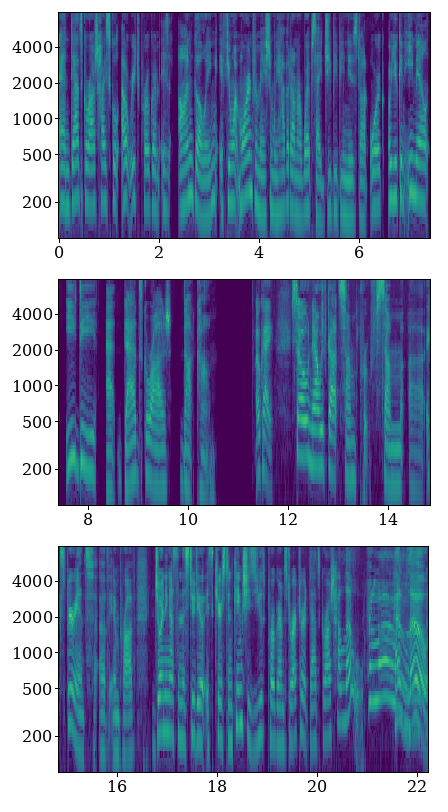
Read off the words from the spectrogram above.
And Dad's Garage High School Outreach Program is ongoing. If you want more information, we have it on our website, gpbnews.org, or you can email ed at dadsgarage.com. Okay, so now we've got some proof, some uh, experience of improv. Joining us in the studio is Kirsten King. She's youth programs director at Dad's Garage. Hello. Hello. Hello.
